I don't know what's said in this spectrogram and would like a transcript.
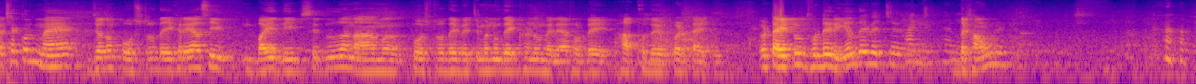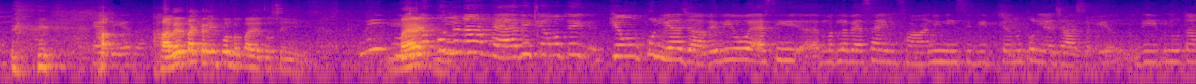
ਅੱਛਾ ਕੁੱਲ ਮੈਂ ਜਦੋਂ ਪੋਸਟਰ ਦੇਖ ਰਿਹਾ ਸੀ ਬਾਈ ਦੀਪ ਸਿੱਧੂ ਦਾ ਨਾਮ ਪੋਸਟਰ ਦੇ ਵਿੱਚ ਮੈਨੂੰ ਦੇਖਣ ਨੂੰ ਮਿਲਿਆ ਤੁਹਾਡੇ ਹੱਥ ਦੇ ਉੱਪਰ ਟੈਟੂ ਉਹ ਟੈਟੂ ਤੁਹਾਡੇ ਰੀਅਲ ਦੇ ਵਿੱਚ ਹਾਂਜੀ। ਦਿਖਾਓਗੇ। ਹਾਲੇ ਤੱਕ ਨਹੀਂ ਭੁੱਲ ਪਾਏ ਤੁਸੀਂ ਨਹੀਂ ਮੈਂ- ਮੈਂ ਭੁੱਲਣਾ ਹੈ ਵੀ ਕਿਉਂ ਤੇ ਕਿਉਂ ਭੁੱਲਿਆ ਜਾਵੇ ਵੀ ਉਹ ਐਸੀ ਅਹ, ਮਤਲਬ ਐਸਾ ਇਨਸਾਨ ਹੀ ਨਹੀਂ ਸੀ ਦੀਪ ਕਿ ਉਹਨੂੰ ਭੁੱਲਿਆ ਜਾ ਸਕੇ ਦੀਪ ਨੂੰ ਤਾਂ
